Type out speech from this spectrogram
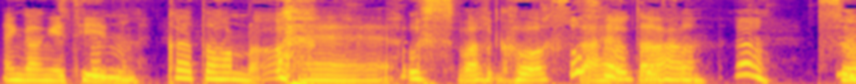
en gang i tiden. Hva heter han, da? Eh, Osvald Kårstad heter han. Ja. Så,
